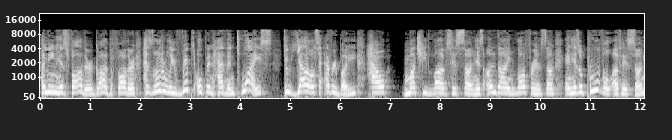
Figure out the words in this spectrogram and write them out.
I mean, his father, God the Father, has literally ripped open heaven twice to yell to everybody how much he loves his son, his undying love for his son, and his approval of his son.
